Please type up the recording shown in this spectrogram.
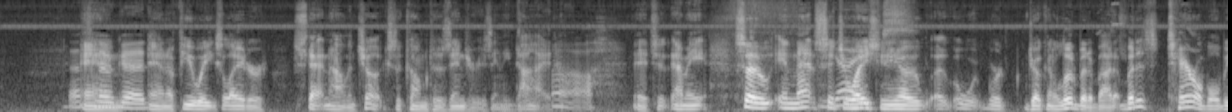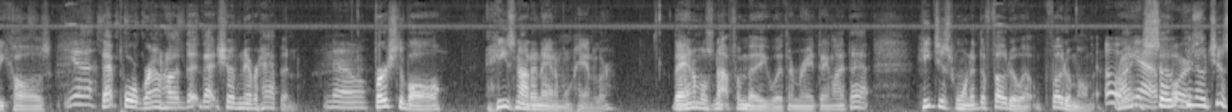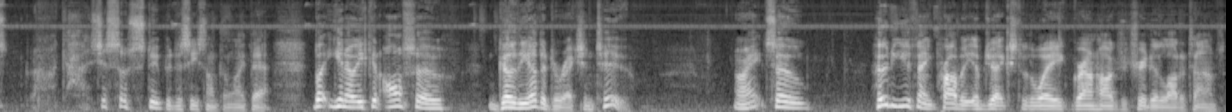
that's and, no good. And a few weeks later, Staten Island Chuck succumbed to his injuries and he died. Ah. It's, just- I mean, so in that situation, Yikes. you know, uh, we're joking a little bit about it, but it's terrible because yeah. that poor groundhog, that, that should have never happened. No. First of all, he's not an animal handler. The animal's not familiar with him or anything like that. He just wanted the photo photo moment, Oh, right? yeah, so you know, just God, it's just so stupid to see something like that. But you know, it can also go the other direction too. All right, so who do you think probably objects to the way groundhogs are treated a lot of times?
